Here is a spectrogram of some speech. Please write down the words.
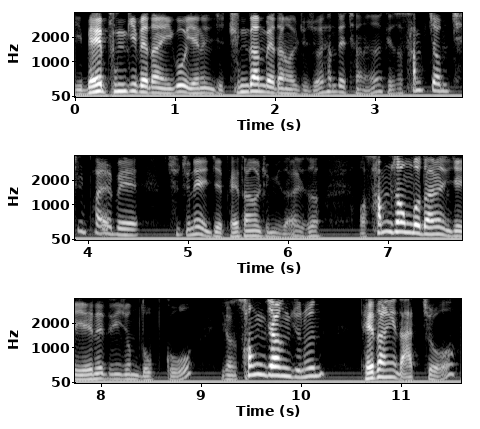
이매 분기 배당이고 얘는 이제 중간 배당을 주죠 현대차는. 그래서 3.78배 수준의 이제 배당을 줍니다. 그래서 어, 삼성보다는 이제 얘네들이 좀 높고 이런 성장주는 배당이 낮죠.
